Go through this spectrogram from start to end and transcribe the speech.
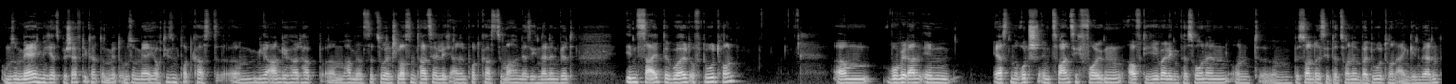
Umso mehr ich mich jetzt beschäftigt habe damit, umso mehr ich auch diesen Podcast ähm, mir angehört habe, ähm, haben wir uns dazu entschlossen, tatsächlich einen Podcast zu machen, der sich nennen wird Inside the World of Duoton. Ähm, wo wir dann in ersten Rutsch in 20 Folgen auf die jeweiligen Personen und ähm, besondere Situationen bei Duoton eingehen werden,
